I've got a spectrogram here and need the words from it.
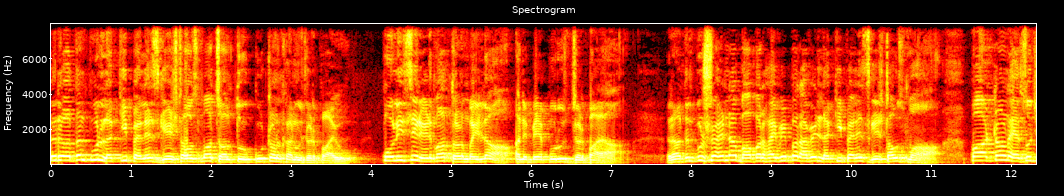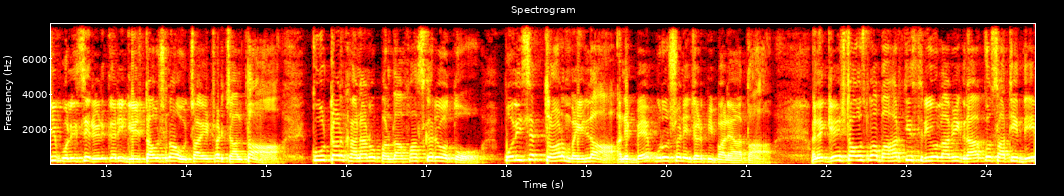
રતનપુર લક્કી પેલેસ ગેસ્ટ હાઉસમાં ચાલતું કૂટણખાનું ઝડપાયું. પોલીસે રેડમાં ત્રણ મહિલા અને બે પુરુષ ઝડપાયા. રતનપુર શહેરના બાબર હાઈવે પર આવેલ લકી પેલેસ ગેસ્ટ હાઉસમાં પાટણ એસઓજી પોલીસે રેડ કરી ગેસ્ટ હાઉસના ઓછા હેઠળ ચાલતા કૂટણખાનાનો પર્દાફાશ કર્યો હતો. પોલીસે ત્રણ મહિલા અને બે પુરુષોને ઝડપી પાડ્યા હતા. અને ગેસ્ટ હાઉસમાં બહારથી સ્ત્રીઓ લાવી ગ્રાહકો સાથે દેહ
